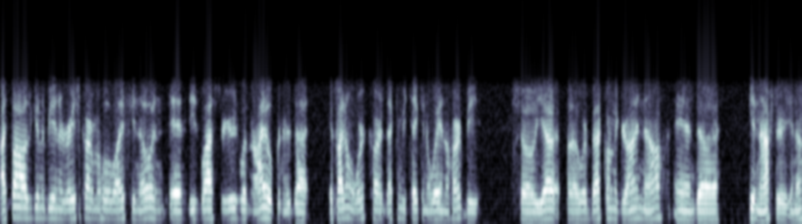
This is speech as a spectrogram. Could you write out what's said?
I thought I was going to be in a race car my whole life, you know, and and these last three years was an eye opener that if I don't work hard, that can be taken away in a heartbeat. So yeah, uh, we're back on the grind now and uh, getting after it, you know.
